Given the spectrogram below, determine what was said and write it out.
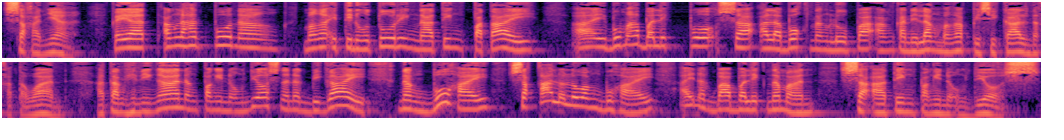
sa Kanya. Kaya't ang lahat po ng mga itinuturing nating patay ay bumabalik po sa alabok ng lupa ang kanilang mga pisikal na katawan. At ang hininga ng Panginoong Diyos na nagbigay ng buhay sa kaluluwang buhay ay nagbabalik naman sa ating Panginoong Diyos.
